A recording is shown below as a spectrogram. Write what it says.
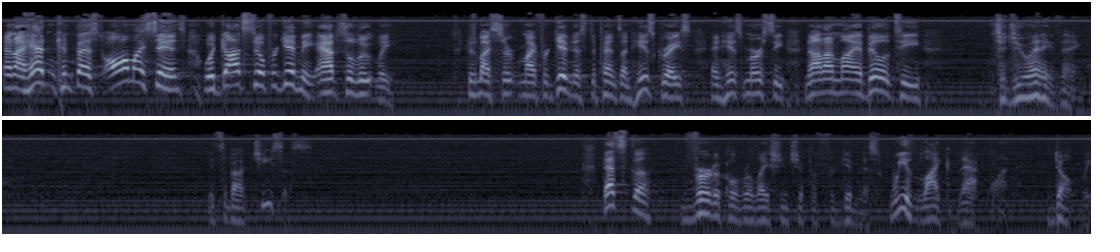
and I hadn't confessed all my sins, would God still forgive me? Absolutely. Because my my forgiveness depends on his grace and his mercy, not on my ability to do anything. It's about Jesus. That's the vertical relationship of forgiveness. We like that one, don't we?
